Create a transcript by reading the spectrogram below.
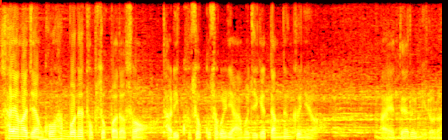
사양하지 않고 한 번에 덥석 받아서 다리 구석구석을 야무지게 닦는 그녀. 나의 때를 밀어라.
